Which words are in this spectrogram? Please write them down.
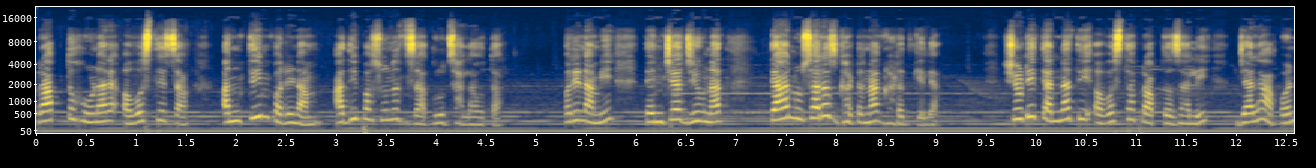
प्राप्त होणाऱ्या अवस्थेचा अंतिम परिणाम आधीपासूनच जागृत झाला होता. परिणामी त्यांच्या जीवनात त्यानुसारच घटना घडत गेल्या. शेवटी त्यांना ती अवस्था प्राप्त झाली ज्याला आपण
